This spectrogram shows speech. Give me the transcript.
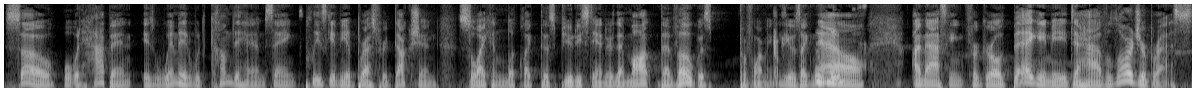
So what would happen is women would come to him saying, "Please give me a breast reduction so I can look like this beauty standard that Mo- that Vogue was performing." He was like, mm-hmm. "Now I'm asking for girls begging me to have larger breasts."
